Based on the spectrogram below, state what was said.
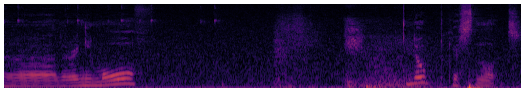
Uh, are there any more? Nope, guess not.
